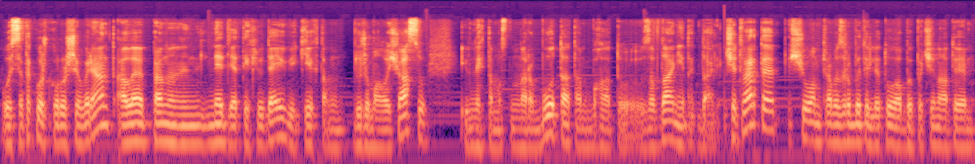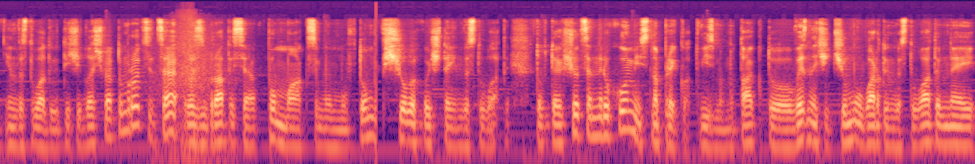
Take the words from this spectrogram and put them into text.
Ось це також хороший варіант, але певно не для тих людей, яких там дуже мало часу, і в них там основна робота, там багато завдань і так далі. Четверте, що вам треба зробити для того, аби починати інвестувати у 2024 році, це розібратися по максимуму в тому, в що ви хочете інвестувати. Тобто, якщо це нерухомість, наприклад, візьмемо так, то визначіть, чому варто інвестувати в неї,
